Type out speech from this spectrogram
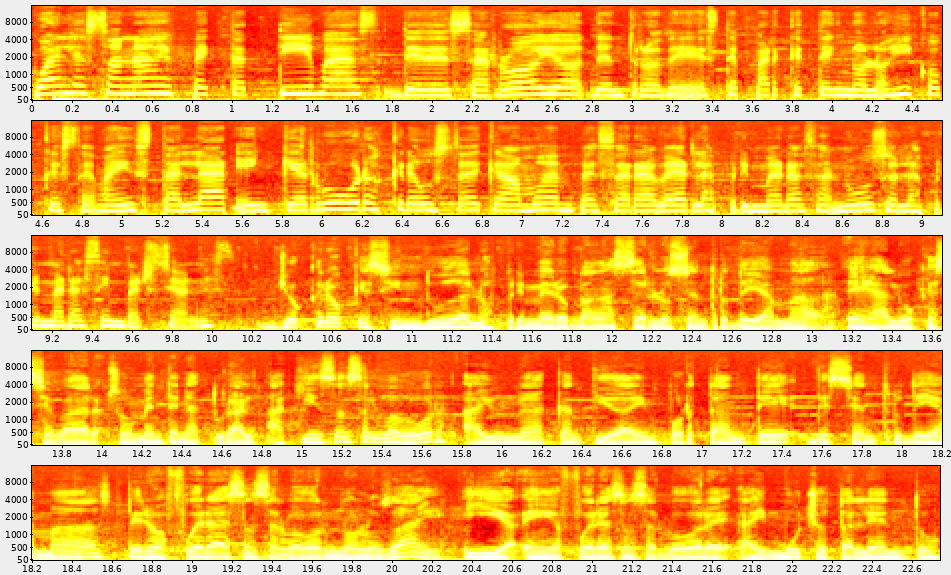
¿cuáles son las expectativas de desarrollo dentro de este parque tecnológico que se va a instalar? ¿En qué rubros cree usted que vamos a empezar a ver las primeras anuncios, las primeras inversiones? Yo creo que sin duda los primeros van a ser los centros de llamada. Es algo que se va a dar sumamente natural. Aquí en San Salvador hay una cantidad importante de centros de llamadas, pero afuera de San Salvador no los hay. Y en afuera de San Salvador hay, hay mucho talento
